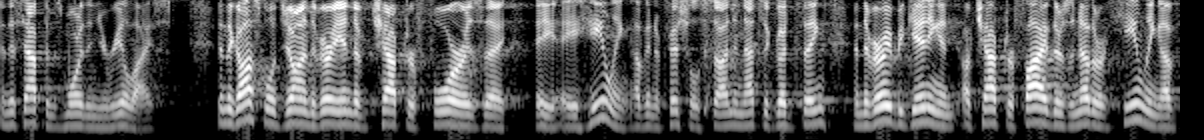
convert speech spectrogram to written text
And this happens more than you realize. In the Gospel of John, the very end of chapter 4 is a, a, a, healing of an official's son, and that's a good thing. In the very beginning of chapter 5, there's another healing of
